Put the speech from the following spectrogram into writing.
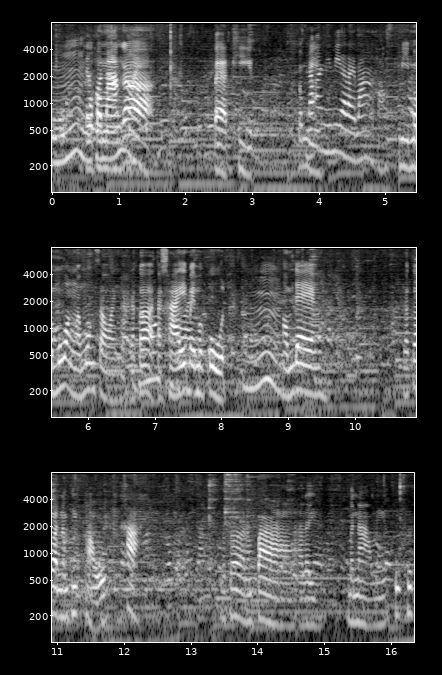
อืมตัเดี๋ยววขปอระมาณน้ำหก็น่อย8ขีด ก็แล้วมีอันนี้มีอะไรบ้างอะคะ มีมะม่วงมะม่วงซอยค่ะแล้วก็มะม่วงตะไคร้ซอย ใบมะกรูด อืมหอมแดง แล้วก็น้ำพริกเผา ค่ะ แล้วก็น้ำปลาอะไรมะนาวอะไรเงี้ยคลุก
